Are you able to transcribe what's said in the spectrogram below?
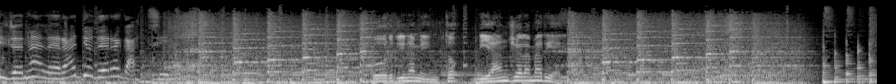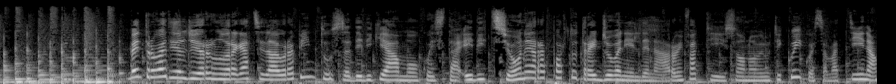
il giornale radio dei ragazzi. Coordinamento di Angela Mariella. Bentrovati al GR1 ragazzi da Laura Pintus, dedichiamo questa edizione al rapporto tra i giovani e il denaro. Infatti sono venuti qui questa mattina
